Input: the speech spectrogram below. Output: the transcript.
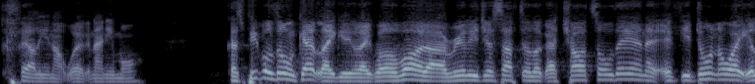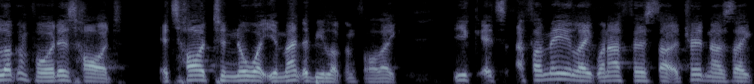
clearly not working anymore. Because people don't get like you're like, well, what? I really just have to look at charts all day, and if you don't know what you're looking for, it is hard. It's hard to know what you're meant to be looking for. Like, you, it's for me. Like when I first started trading, I was like,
